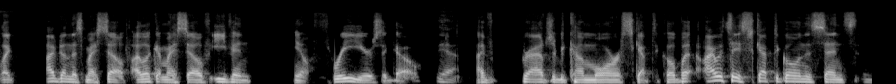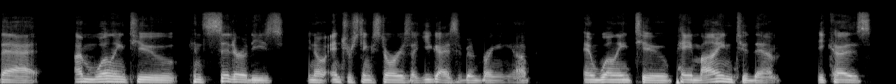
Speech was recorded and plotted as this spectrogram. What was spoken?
like I've done this myself. I look at myself even you know three years ago. Yeah. I've gradually become more skeptical, but I would say skeptical in the sense that I'm willing to consider these you know interesting stories like you guys have been bringing up and willing to pay mind to them because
